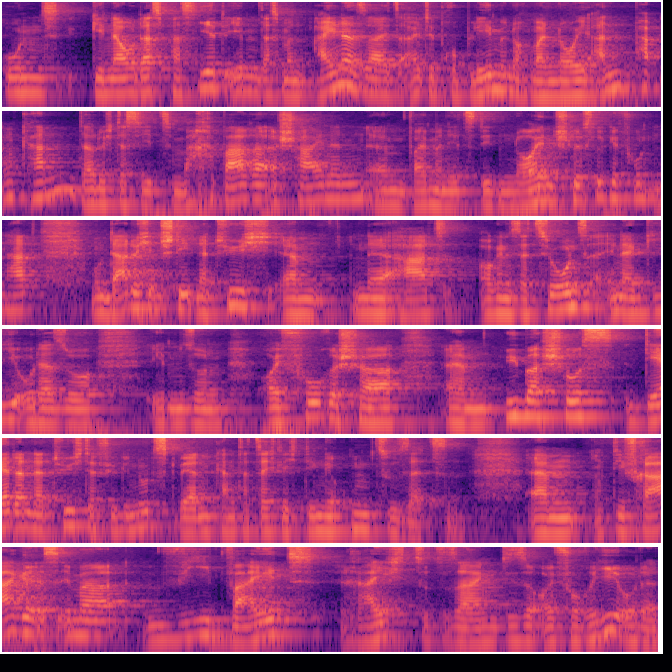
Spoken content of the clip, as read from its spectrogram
Und genau das passiert eben, dass man einerseits alte Probleme nochmal neu anpacken kann, dadurch, dass sie jetzt machbarer erscheinen, ähm, weil man jetzt den neuen Schlüssel gefunden hat. Und dadurch entsteht natürlich ähm, eine Art Organisationsenergie oder so eben so ein euphorischer ähm, Überschuss, der dann natürlich dafür genutzt werden kann, tatsächlich Dinge umzusetzen. Ähm, die Frage ist immer, wie weit reicht sozusagen diese Euphorie oder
